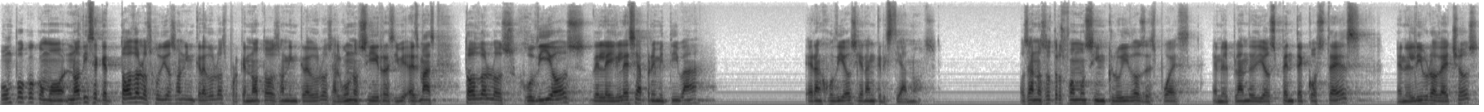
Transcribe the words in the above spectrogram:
un poco como, no dice que todos los judíos son incrédulos, porque no todos son incrédulos, algunos sí recibieron, es más, todos los judíos de la iglesia primitiva eran judíos y eran cristianos. O sea, nosotros fuimos incluidos después en el plan de Dios. Pentecostés, en el libro de Hechos,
